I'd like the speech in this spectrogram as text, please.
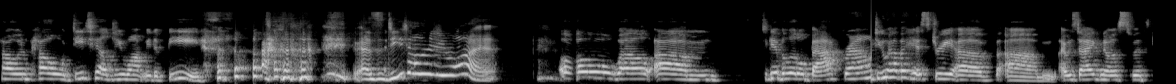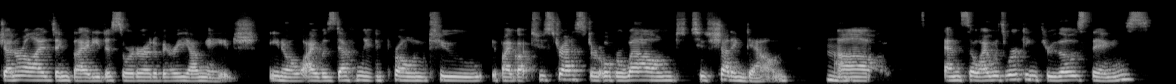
how and how detailed do you want me to be? as detailed as you want. Oh well, um, to give a little background, I do have a history of um, I was diagnosed with generalized anxiety disorder at a very young age. You know, I was definitely prone to if I got too stressed or overwhelmed to shutting down. Mm-hmm. Um, and so I was working through those things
